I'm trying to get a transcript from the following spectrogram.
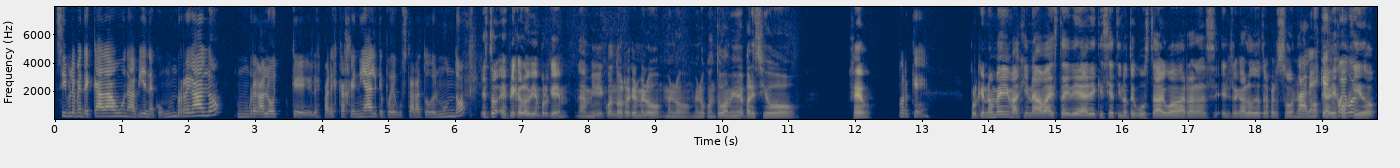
simplemente cada una viene con un regalo, un regalo que les parezca genial, que puede gustar a todo el mundo. Esto explícalo bien porque a mí cuando Raquel me lo, me lo, me lo contó, a mí me pareció feo. ¿Por qué? Porque no me imaginaba esta idea de que si a ti no te gusta algo, agarraras el regalo de otra persona, Vale, ¿no? es que que juego- cogido.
